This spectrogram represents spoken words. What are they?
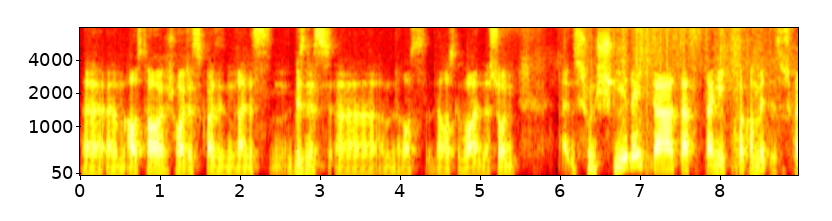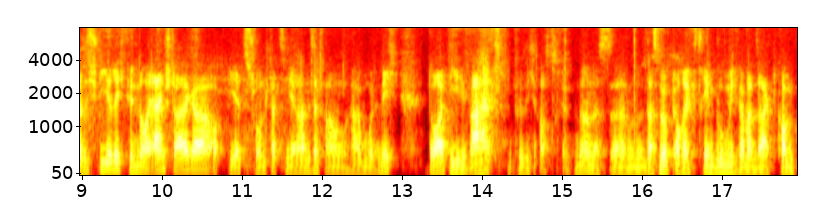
äh, ähm, Austausch. Heute ist quasi ein reines Business äh, daraus, daraus geworden. Das schon es ist schon schwierig, da, das, da gehe ich vollkommen mit. Es ist quasi schwierig für Neueinsteiger, ob die jetzt schon stationäre Handelserfahrungen haben oder nicht, dort die Wahrheit für sich rauszufinden. Ne? Und das, ähm, das wirkt auch extrem blumig, wenn man sagt, komm,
